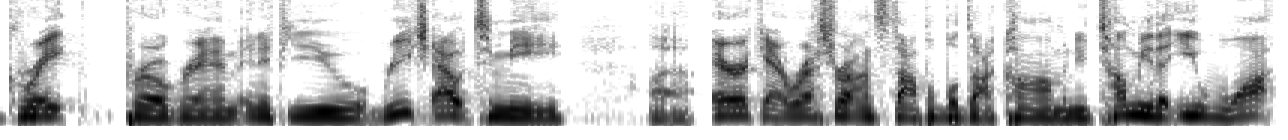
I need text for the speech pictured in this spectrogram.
great program. And if you reach out to me, uh, Eric at restaurantunstoppable.com and you tell me that you want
